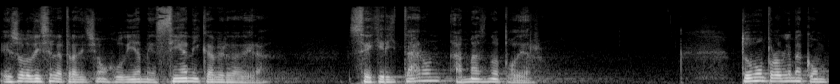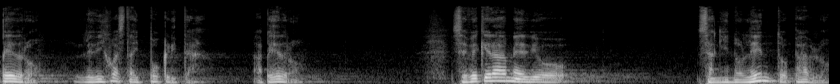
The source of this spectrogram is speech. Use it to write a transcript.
Eso lo dice la tradición judía mesiánica verdadera. Se gritaron a más no poder. Tuvo un problema con Pedro, le dijo hasta hipócrita a Pedro. Se ve que era medio sanguinolento Pablo,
